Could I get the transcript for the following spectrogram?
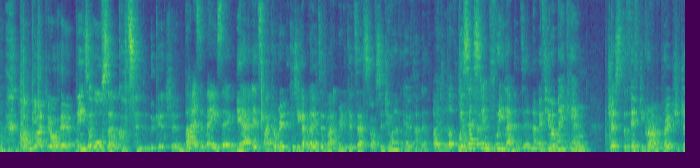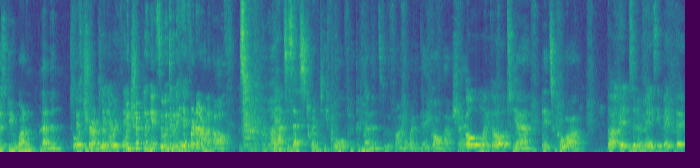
I'm glad you're here. These are also a godsend in the kitchen. That is amazing. Yeah, it's like a really because you get loads of like really good zest off. So do you want to have a go with that then? I'd love to. We're zesting three lemons in. Now, if you were making just the 50 gram approach, you just do one lemon. So we're 50 grams tripling of- everything. We're tripling it, so we're going to be here for an hour and a half. I had to zest 24 flipping lemons for the final wedding cake on that show. Oh my god. Yeah, it took a while. But it was an amazing bake though.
